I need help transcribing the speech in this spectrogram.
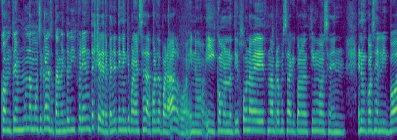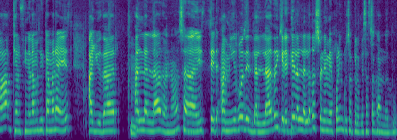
con tres mundos musicales totalmente diferentes que de repente tienen que ponerse de acuerdo para algo. Y, no, y como nos dijo una vez una profesora que conocimos en, en un curso en Lisboa, que al final la música cámara es ayudar al de al lado, ¿no? O sea, es ser amigo del de al lado y querer que el al lado suene mejor incluso que lo que estás tocando tú.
